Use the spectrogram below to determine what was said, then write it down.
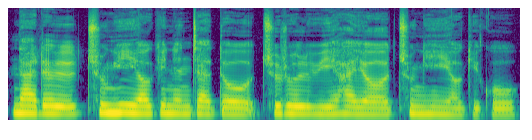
나를 중히 여기는 자도 주를 위하여 중히 여기고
